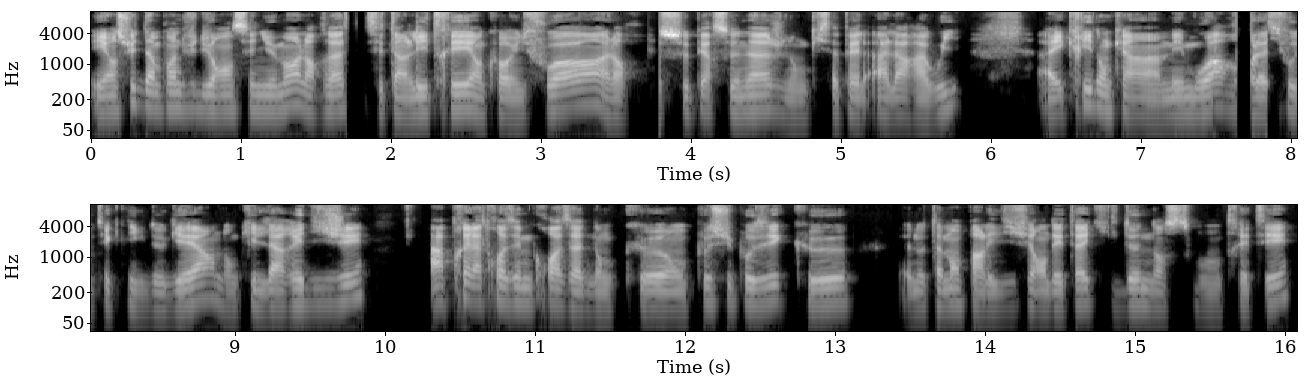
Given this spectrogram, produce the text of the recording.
Et ensuite, d'un point de vue du renseignement, alors là, c'est un lettré encore une fois. Alors ce personnage, donc qui s'appelle Al-Arawi, a écrit donc un mémoire relatif aux techniques de guerre. Donc il l'a rédigé après la troisième croisade. Donc euh, on peut supposer que, euh, notamment par les différents détails qu'il donne dans son traité,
